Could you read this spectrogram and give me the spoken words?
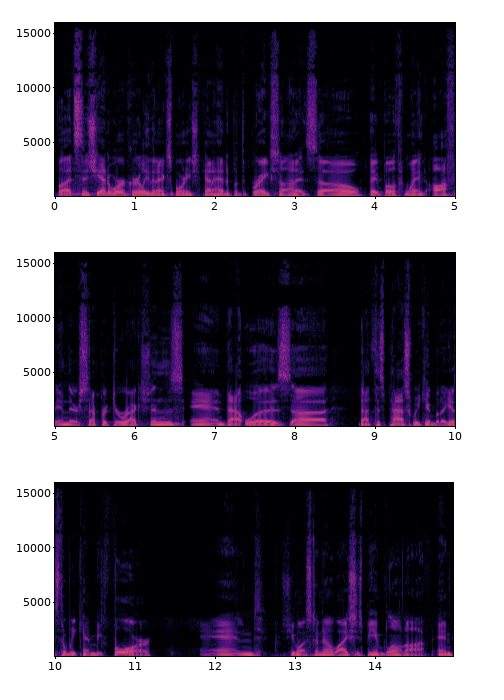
But since she had to work early the next morning, she kind of had to put the brakes on it. So they both went off in their separate directions. And that was uh, not this past weekend, but I guess the weekend before. And she wants to know why she's being blown off. And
